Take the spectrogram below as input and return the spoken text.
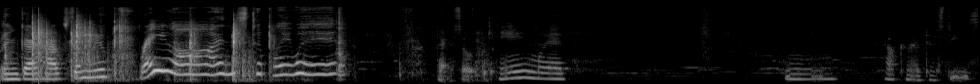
Think I have some new crayons to play with. Okay, so it came with. Hmm, how can I test these?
